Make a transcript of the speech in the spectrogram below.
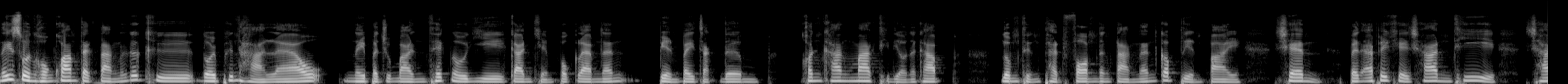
ในส่วนของความแตกต่างนั้นก็คือ โดยพื้นฐานแล้ว ในปัจจุบันเทคโนโลยีการเขียนโปรแกรมนั้น เปลี่ยนไปจากเดิมค่อนข้างมากทีเดียวนะครับ รวมถึงแพลตฟอร์มต่างๆ นั้นก็เปลี่ยนไป เช่น เป็นแอปพลิเคชันที่ใช้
